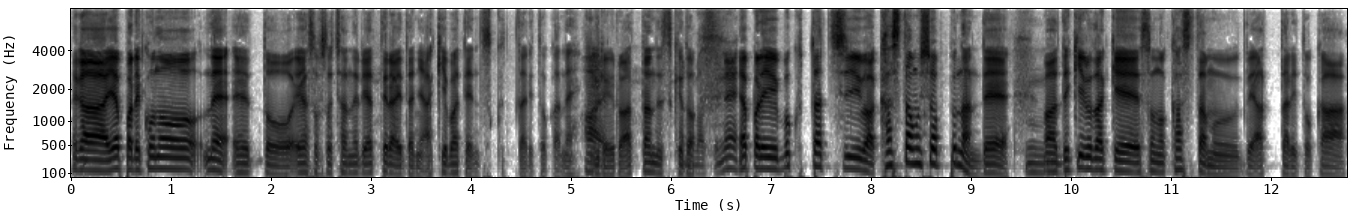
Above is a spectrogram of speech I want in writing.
だからやっぱりこのねえっ、とエアソフトチャンネルやってる間に秋葉店作ったりとかね、はい。いろいろあったんですけどね。やっぱり僕たちはカスタムショップなんで、うん。まあ、できるだけそのカスタムであったりとか、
